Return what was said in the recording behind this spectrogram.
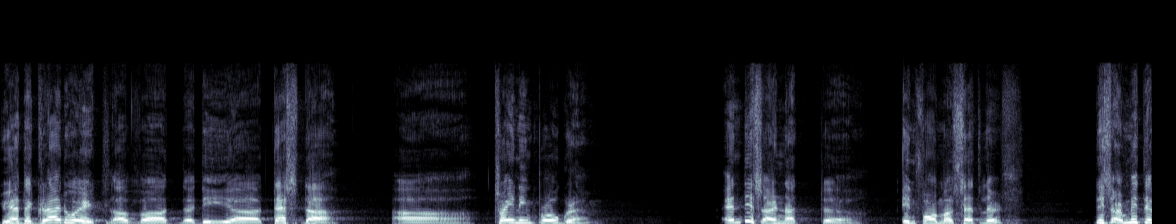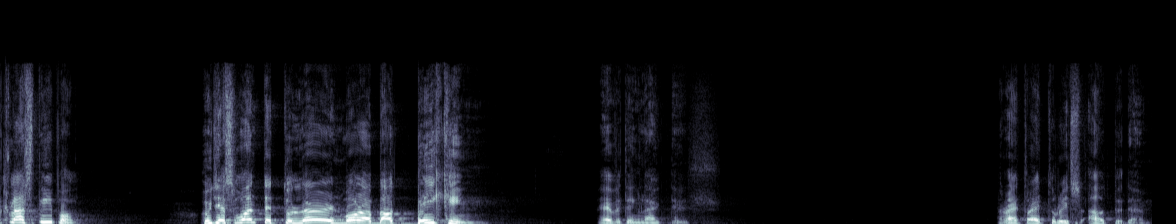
we had the graduates of uh, the, the uh, TESDA uh, training program. And these are not uh, informal settlers. These are middle class people who just wanted to learn more about baking, everything like this. And I tried to reach out to them.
